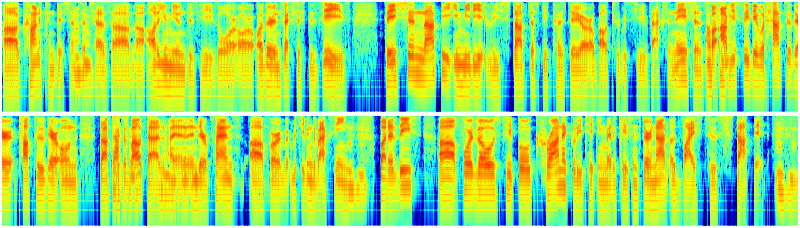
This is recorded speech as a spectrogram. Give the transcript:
uh, chronic conditions, mm-hmm. such as um, uh, autoimmune disease or, or other infectious disease, they should not be immediately stopped just because they are about to receive vaccinations. Okay. But obviously, they would have to their, talk to their own doctors, doctors. about that mm-hmm. and, and, their plans uh, for receiving the vaccines. Mm-hmm. But at least uh, for those people chronically taking medications, they're not advised to stop it. Mm-hmm.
